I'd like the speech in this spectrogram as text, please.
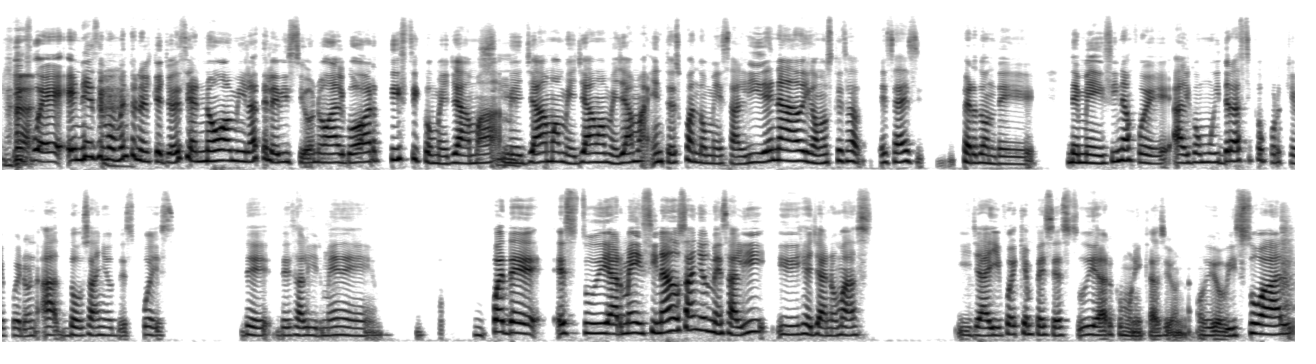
y fue en ese momento en el que yo decía, no, a mí la televisión o algo artístico me llama, me llama, me llama, me llama. Entonces cuando me salí de nada, digamos que esa, esa perdón, de, de medicina fue algo muy drástico porque fueron a dos años después de, de salirme de, pues de estudiar medicina, dos años me salí y dije, ya no más. Y ya ahí fue que empecé a estudiar comunicación audiovisual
